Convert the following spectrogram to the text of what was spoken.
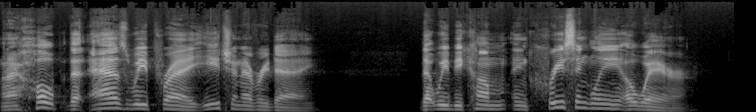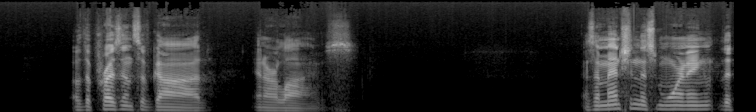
And I hope that as we pray each and every day, that we become increasingly aware of the presence of God in our lives. As I mentioned this morning, the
